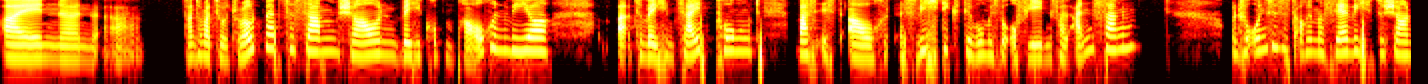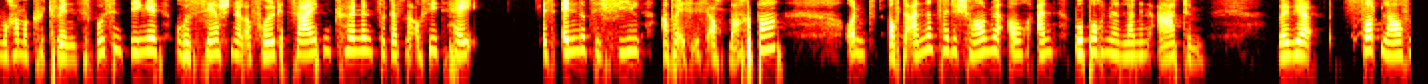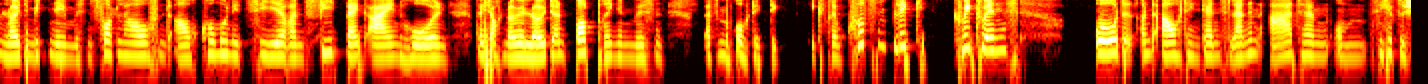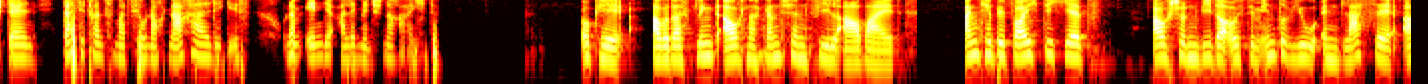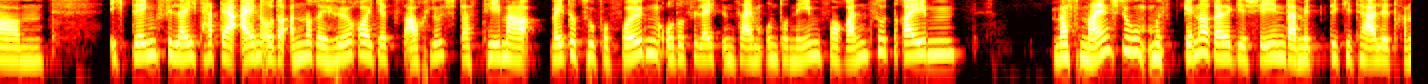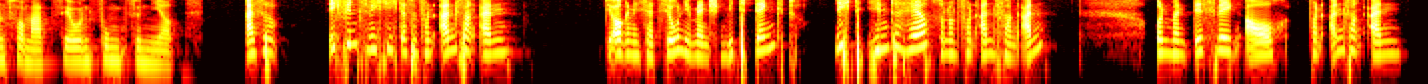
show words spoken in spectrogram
einen äh, Transformationsroadmap zusammen, schauen, welche Gruppen brauchen wir, zu welchem Zeitpunkt, was ist auch das Wichtigste, wo müssen wir auf jeden Fall anfangen. Und für uns ist es auch immer sehr wichtig zu schauen, wo haben wir Quick Wins, wo sind Dinge, wo wir sehr schnell Erfolge zeigen können, sodass man auch sieht, hey, es ändert sich viel, aber es ist auch machbar. Und auf der anderen Seite schauen wir auch an, wo brauchen wir einen langen Atem, weil wir fortlaufend Leute mitnehmen müssen, fortlaufend auch kommunizieren, Feedback einholen, vielleicht auch neue Leute an Bord bringen müssen. Also man braucht den, extrem kurzen Blick, Quick Wins oder, und auch den ganz langen Atem, um sicherzustellen, dass die Transformation auch nachhaltig ist und am Ende alle Menschen erreicht. Okay, aber das klingt auch nach ganz schön viel Arbeit. Anke, bevor ich dich jetzt auch schon wieder aus dem Interview entlasse, ähm, ich denke, vielleicht hat der ein oder andere Hörer jetzt auch Lust, das Thema weiter zu verfolgen oder vielleicht in seinem Unternehmen voranzutreiben. Was meinst du, muss generell geschehen, damit digitale Transformation funktioniert? Also, ich finde es wichtig, dass man von Anfang an die Organisation, die Menschen mitdenkt, nicht hinterher, sondern von Anfang an. Und man deswegen auch von Anfang an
